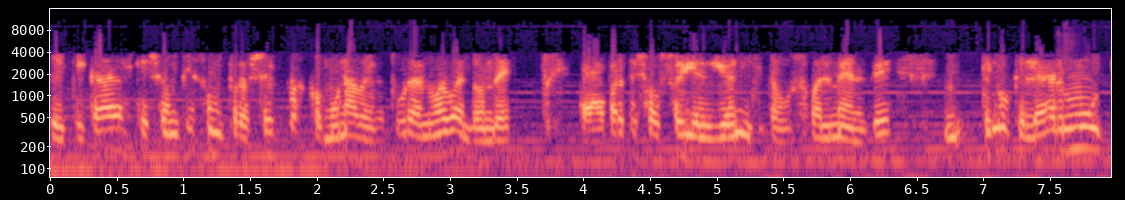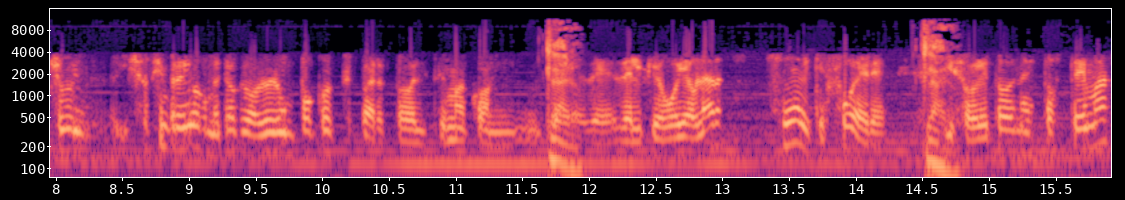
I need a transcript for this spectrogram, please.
de que cada vez que yo empiezo un proyecto es como una aventura nueva en donde, como aparte yo soy el guionista usualmente, tengo que leer mucho y yo siempre digo que me tengo que volver un poco experto del tema con del que voy a hablar, sea el que fuere, y sobre todo en estos temas,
